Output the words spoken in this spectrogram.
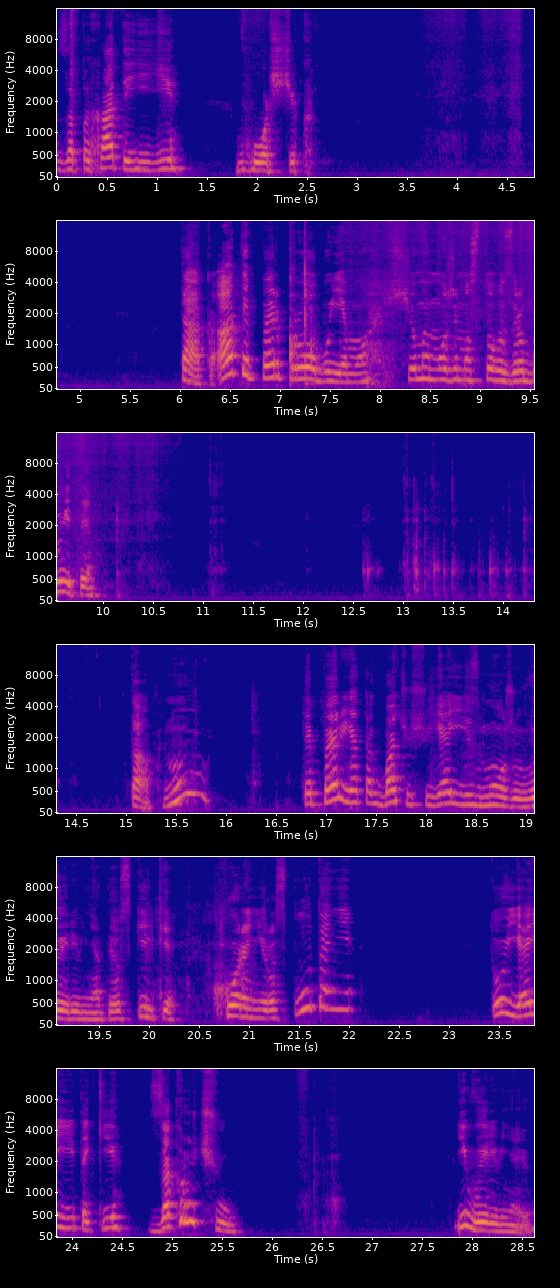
запихати її в горщик. Так, а тепер пробуємо, що ми можемо з того зробити. Так, ну, тепер я так бачу, що я її зможу вирівняти, оскільки корені розплутані, то я її таки закручу і вирівняю.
